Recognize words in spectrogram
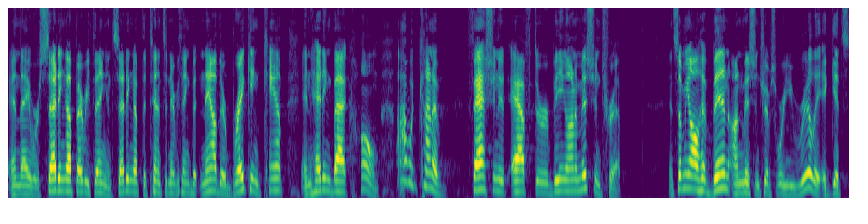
and they were setting up everything and setting up the tents and everything, but now they're breaking camp and heading back home. I would kind of fashion it after being on a mission trip and some of y'all have been on mission trips where you really it gets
